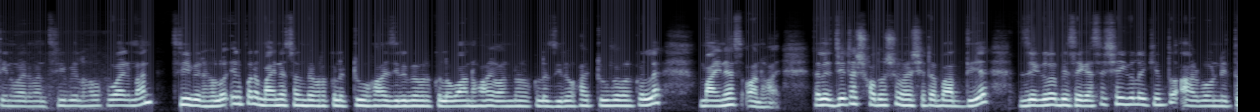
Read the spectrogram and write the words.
তিন ওয়ার মান থ্রি বের হোক ওয়ার মান থ্রি বের হলো। এরপরে মাইনাস ওয়ান ব্যবহার করলে টু হয় জিরো ব্যবহার করলে ওয়ান হয় ওয়ান ব্যবহার করলে জিরো হয় টু ব্যবহার করলে মাইনাস ওয়ান হয়। তাহলে যেটা সদস্য হয় সেটা বাদ দিয়ে যেগুলো বেঁচে গেছে সেইগুলোই কিন্তু আর বর্ণিত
